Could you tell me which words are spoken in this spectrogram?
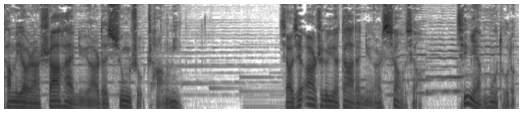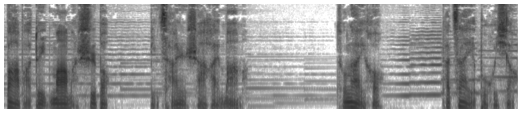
他们要让杀害女儿的凶手偿命。小杰二十个月大的女儿笑笑，亲眼目睹了爸爸对妈妈施暴，并残忍杀害妈妈。从那以后，他再也不会笑了。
